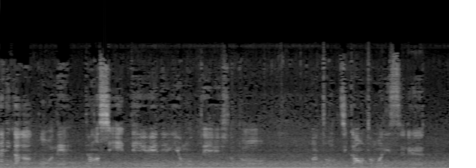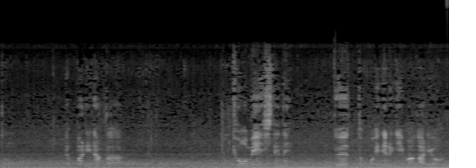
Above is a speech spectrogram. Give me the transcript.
何かがこうね楽しいっていうエネルギーを持っている人と,、まあ、と時間を共にするとやっぱりなんか共鳴してねぐっとこうエネルギーも上がるような。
